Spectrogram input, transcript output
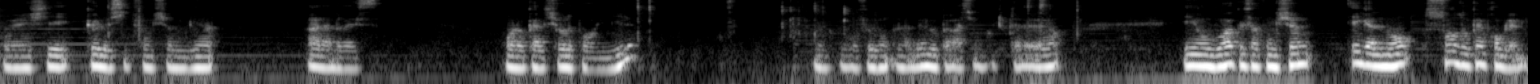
pour vérifier que le site fonctionne bien à l'adresse en local sur le port 8000. Donc nous refaisons la même opération que tout à l'heure. Et on voit que ça fonctionne également sans aucun problème.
